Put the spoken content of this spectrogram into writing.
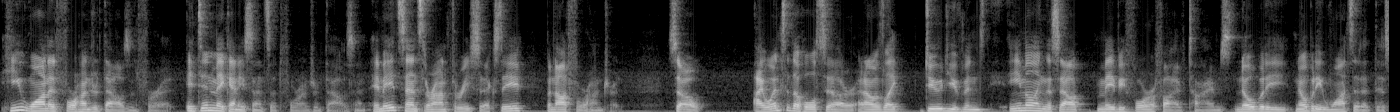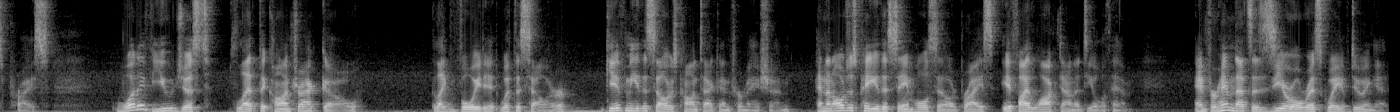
he wanted four hundred thousand for it. It didn't make any sense at four hundred thousand. It made sense around three sixty, but not four hundred. So I went to the wholesaler and I was like, "Dude, you've been emailing this out maybe four or five times. Nobody nobody wants it at this price. What if you just let the contract go, like void it with the seller, give me the seller's contact information, and then I'll just pay you the same wholesaler price if I lock down a deal with him." And for him, that's a zero risk way of doing it.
